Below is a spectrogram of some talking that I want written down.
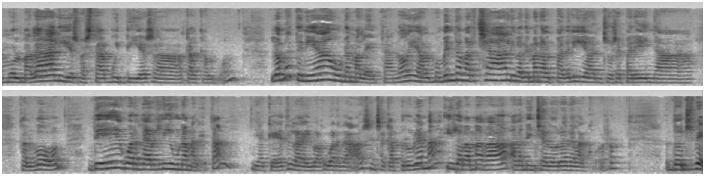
molt malalt i es va estar vuit dies a Cal Calbó. L'home tenia una maleta, no? i al moment de marxar li va demanar al padrí, en Josep Arenya Calbó, de guardar-li una maleta. I aquest la hi va guardar sense cap problema i la va amagar a la menjadora de la cor. Doncs bé,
